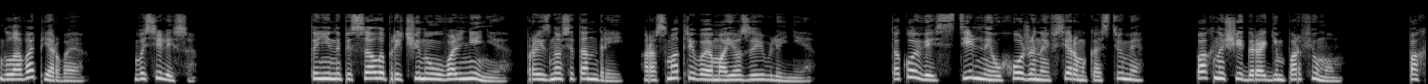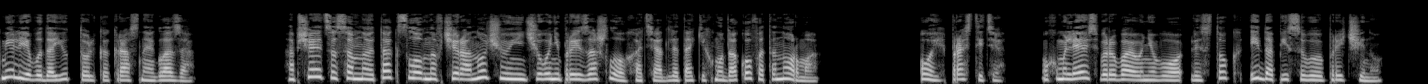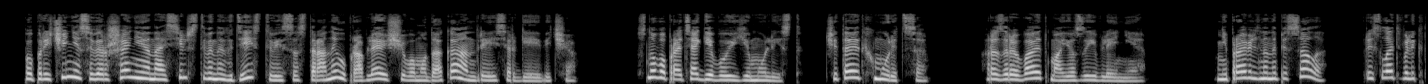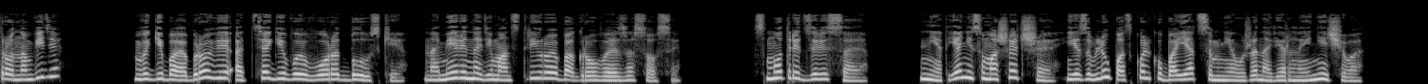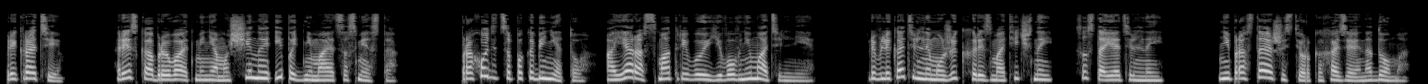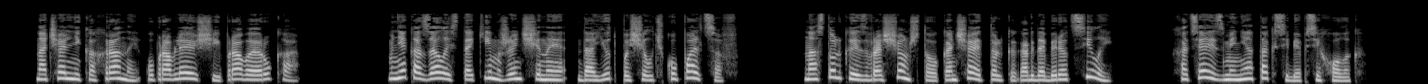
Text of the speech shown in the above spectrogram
Глава первая. Василиса. «Ты не написала причину увольнения», — произносит Андрей, рассматривая мое заявление. Такой весь стильный, ухоженный в сером костюме, пахнущий дорогим парфюмом. Похмелье выдают только красные глаза. Общается со мной так, словно вчера ночью ничего не произошло, хотя для таких мудаков это норма. Ой, простите. Ухмыляюсь, вырываю у него листок и дописываю причину по причине совершения насильственных действий со стороны управляющего мудака Андрея Сергеевича. Снова протягиваю ему лист. Читает хмурится. Разрывает мое заявление. Неправильно написала? Прислать в электронном виде? Выгибая брови, оттягиваю ворот блузки, намеренно демонстрируя багровые засосы. Смотрит, зависая. Нет, я не сумасшедшая, язвлю, поскольку бояться мне уже, наверное, нечего. Прекрати. Резко обрывает меня мужчина и поднимается с места. Проходится по кабинету, а я рассматриваю его внимательнее. Привлекательный мужик, харизматичный, состоятельный. Непростая шестерка хозяина дома. Начальник охраны, управляющий правая рука. Мне казалось, таким женщины дают по щелчку пальцев. Настолько извращен, что кончает только когда берет силой. Хотя из меня так себе психолог.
